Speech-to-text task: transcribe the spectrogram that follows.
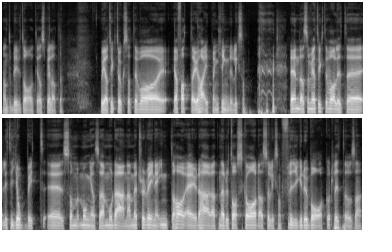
har inte blivit av att jag har spelat det. Och jag tyckte också att det var, jag fattar ju hypen kring det liksom. det enda som jag tyckte var lite, lite jobbigt, eh, som många så här moderna Metroidvania inte har, är ju det här att när du tar skada så liksom flyger du bakåt lite och så här.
